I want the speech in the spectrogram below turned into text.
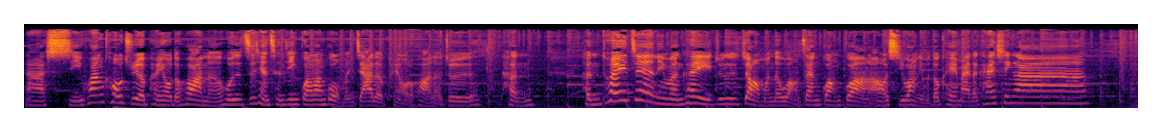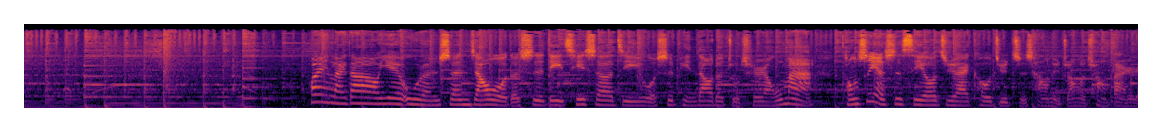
那喜欢 c o g 的朋友的话呢，或者之前曾经观望过我们家的朋友的话呢，就是很很推荐你们可以就是叫我们的网站逛逛，然后希望你们都可以买得开心啦。欢迎来到业务人生教我的事第七十二集，我是频道的主持人 Uma。同时，也是 COGI Coach 职场女装的创办人，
